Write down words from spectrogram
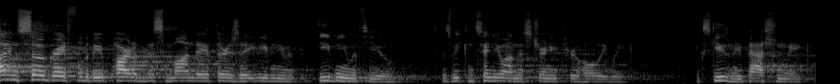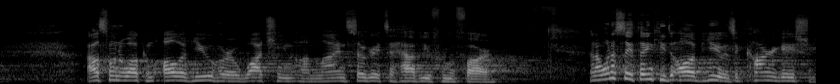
I am so grateful to be a part of this Maundy, Thursday evening with, evening with you as we continue on this journey through Holy Week. Excuse me, Passion Week. I also want to welcome all of you who are watching online. So great to have you from afar. And I want to say thank you to all of you as a congregation.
